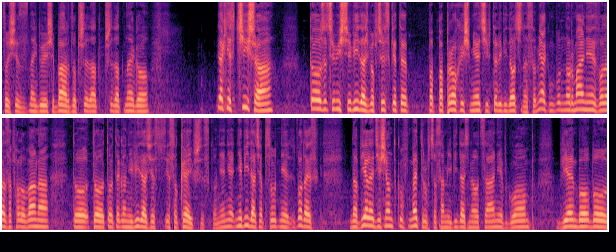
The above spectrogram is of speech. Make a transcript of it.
coś się znajduje się bardzo przydat, przydatnego. Jak jest cisza, to rzeczywiście widać, bo wszystkie te pa, paprochy, śmieci wtedy widoczne są. Jak normalnie jest woda zafalowana, to, to, to tego nie widać, jest, jest ok wszystko. Nie, nie, nie widać absolutnie, woda jest na wiele dziesiątków metrów czasami widać na oceanie, w głąb. Wiem, bo, bo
